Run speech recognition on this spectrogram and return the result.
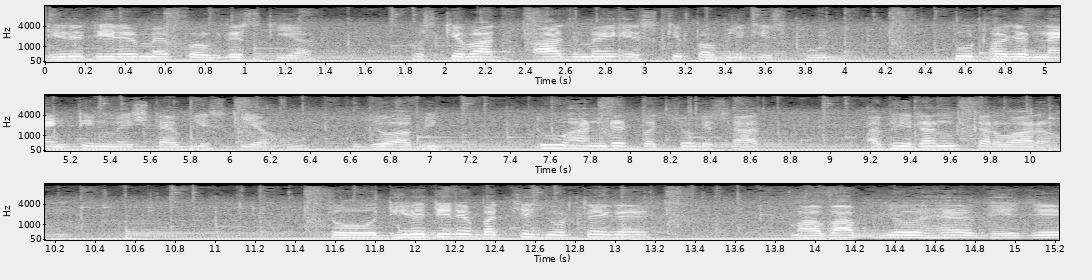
धीरे धीरे मैं प्रोग्रेस किया। उसके बाद आज मैं एस के पब्लिक स्कूल 2019 में इस्टेब्लिश किया हूँ, जो अभी 200 बच्चों के साथ अभी रन करवा रहा हूँ। तो धीरे धीरे बच्चे जुड़ते गए। माँ बाप जो है भेजे,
